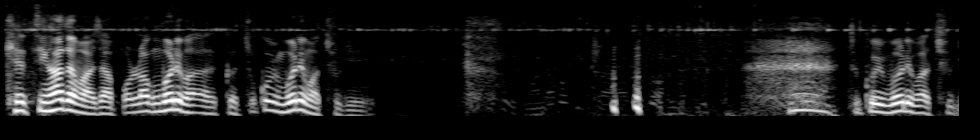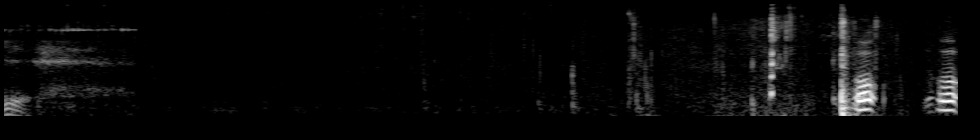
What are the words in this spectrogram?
캐스팅 하자마자 볼락 머리, 마, 그 쭈꾸미 머리 맞추기. 쭈꾸미 머리 맞추기. 어, 어,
